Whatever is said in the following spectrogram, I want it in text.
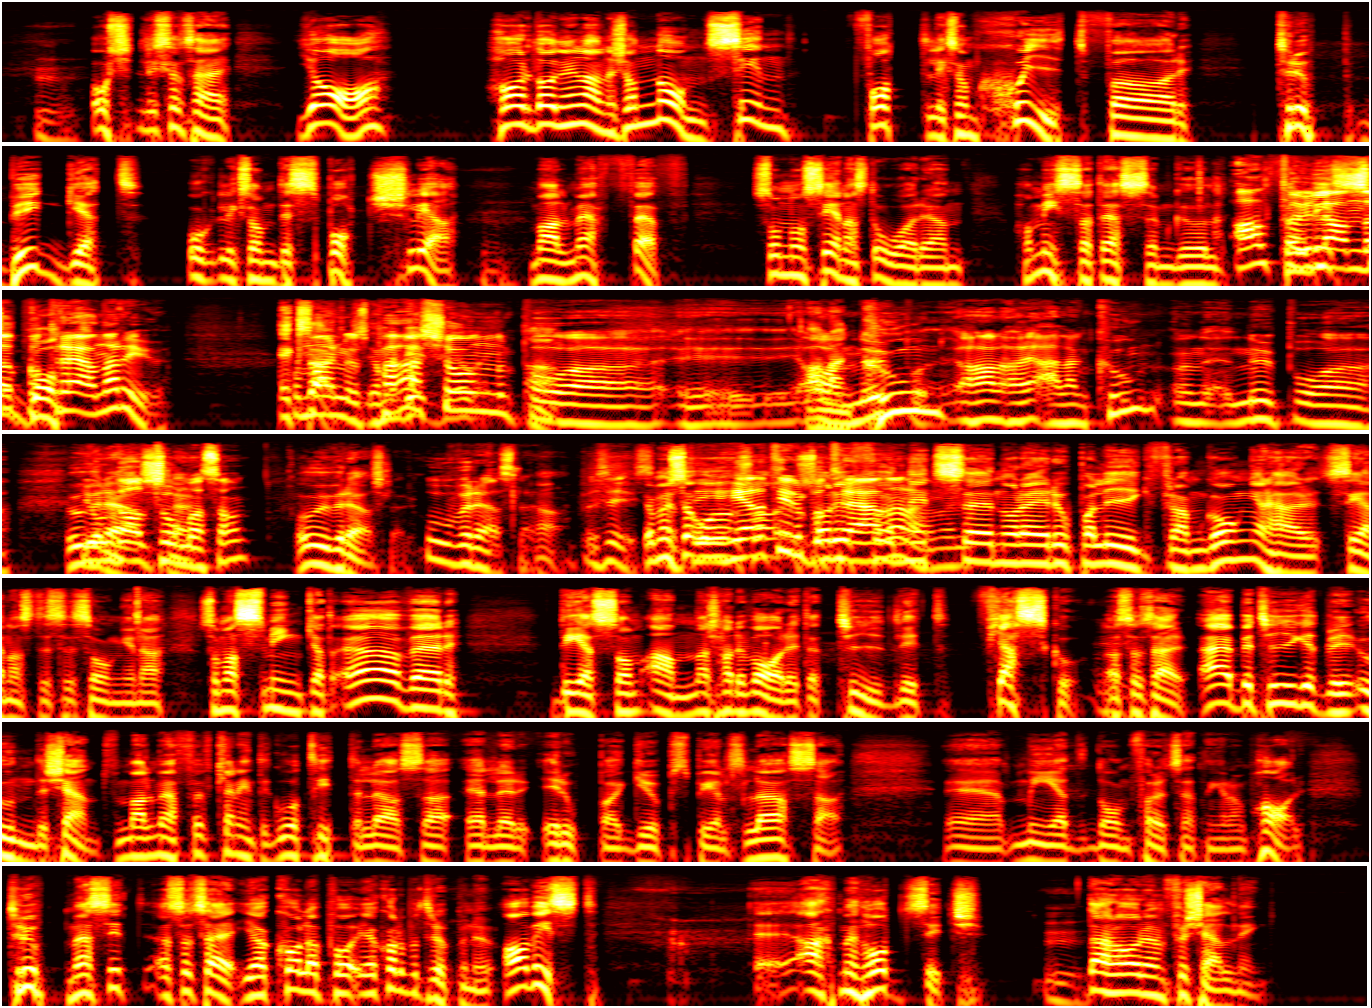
Och liksom så här, ja, har Daniel Andersson någonsin fått liksom skit för truppbygget och liksom det sportsliga Malmö FF som de senaste åren har missat SM-guld. Allt har ju landat på gått- tränare ju. Exakt, Magnus ja, men det- Persson, på ja. eh, Allan Kuhn. På, ja, Allan Kuhn, och nu på Uwe Jon Dahl. Tomasson, Och Uwe Rösler. Ove Rösler. Ja. Precis. Ja, men så, och, hela så, tiden så på har det funnits men- eh, några Europa League-framgångar här senaste säsongerna som har sminkat över det som annars hade varit ett tydligt fiasko. Mm. Alltså så här, äh, betyget blir underkänt, för Malmö FF kan inte gå titellösa eller Europagruppspelslösa eh, med de förutsättningar de har. Truppmässigt, alltså så här, jag, kollar på, jag kollar på truppen nu, ja visst, eh, Ahmed Hodzic, Mm. där har du en försäljning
